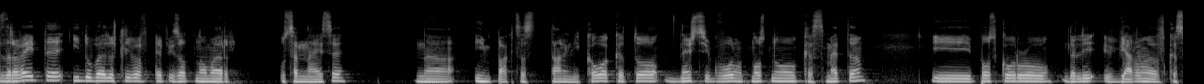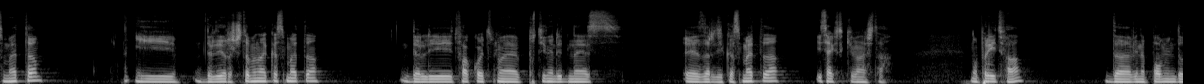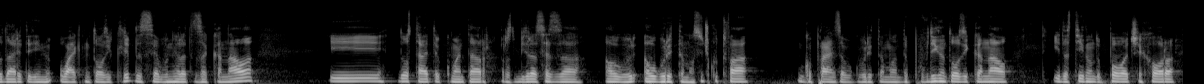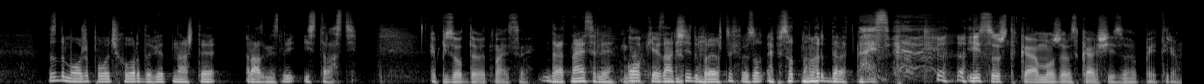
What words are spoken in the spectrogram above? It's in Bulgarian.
Здравейте и добре дошли в епизод номер 18 на Impact с Тани Никола, като днес ще си говорим относно късмета и по-скоро дали вярваме в късмета и дали разчитаме на късмета, дали това, което сме постигнали днес е заради късмета и всякакви такива неща. Но преди това, да ви напомним да ударите един лайк на този клип, да се абонирате за канала и да оставите коментар, разбира се, за алгоритъма. Всичко това го правим за алгоритъма, да повдигна този канал и да стигнем до повече хора, за да може повече хора да видят нашите размисли и страсти. Епизод 19. 19 ли? Да. Окей, значи добре дошли в епизод, епизод номер 19. И също така може да разкажеш и за Patreon.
